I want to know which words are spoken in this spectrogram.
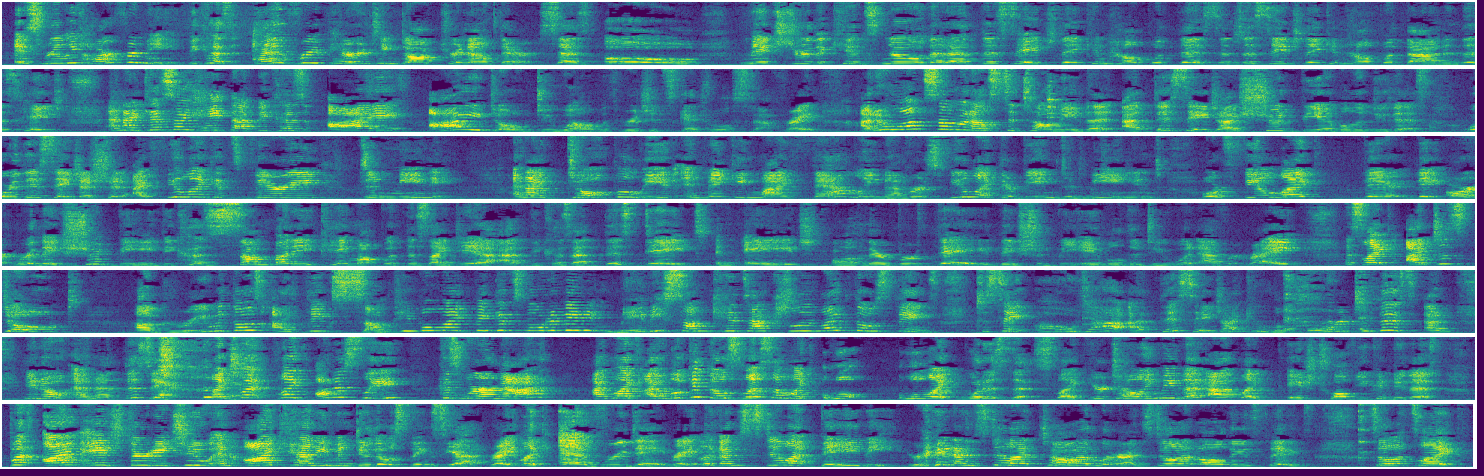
it's really hard for me because every parenting doctrine out there says, oh, make sure the kids know that at this age they can help with this, and this age they can help with that, and this age. And I guess I hate that because I I don't do well with rigid schedule stuff, right? I don't want someone else to tell me that at this age I should be able to do this, or this age I should. I feel like it's very demeaning. And I don't believe in making my family members feel like they're being demeaned or feel like they they aren't where they should be because somebody came up with this idea at because at this date and age on their birthday they should be able to do whatever right? It's like i just don't agree with those. I think some people might think it's motivating. Maybe some kids actually like those things to say oh yeah at this age i can look forward to this and you know and at this age. Like but like honestly because where i'm at i'm like i look at those lists i'm like well well, like, what is this? Like, you're telling me that at like age 12 you can do this, but I'm age 32 and I can't even do those things yet, right? Like, every day, right? Like, I'm still at baby, right? I'm still at toddler, I'm still at all these things. So it's like,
